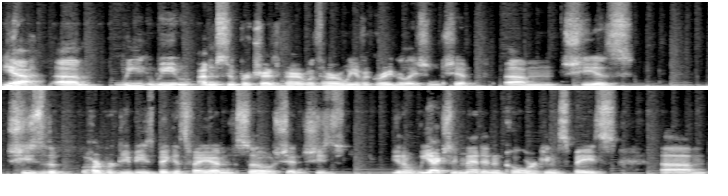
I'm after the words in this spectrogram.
Yeah um, we we i'm super transparent with her. We have a great relationship. Um, she is she's the HarperDB's biggest fan so she, and she's you know we actually met in a co-working space um,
